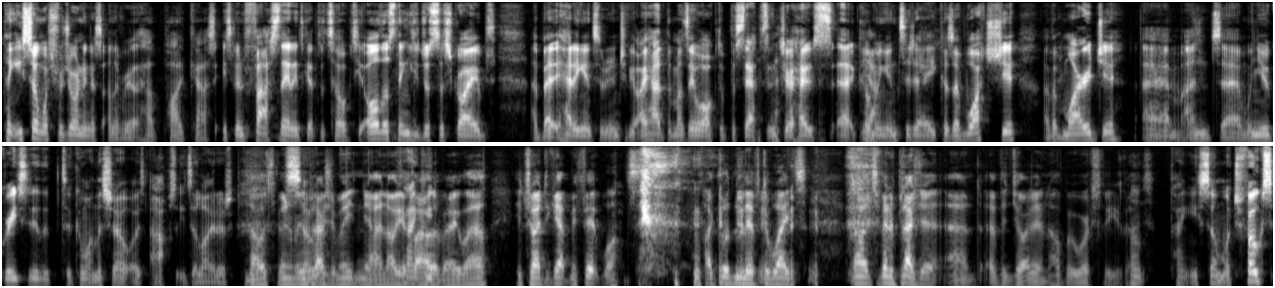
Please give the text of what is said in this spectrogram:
Thank you so much for joining us on the Real Health Podcast. It's been fascinating to get to talk to you. All those things you just described about heading into an interview, I had them as I walked up the steps into your house uh, coming Yeah. in today because I've watched you, I've admired you, um, and uh, when you agreed to do the, to come on the show, I was absolutely delighted. No, it's been a real So, pleasure meeting you. I know your father you. very well. He tried to get me fit once. I couldn't lift the weights. No, it's been a pleasure and I've enjoyed it and I hope it works for you guys. Thank you so much, folks.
